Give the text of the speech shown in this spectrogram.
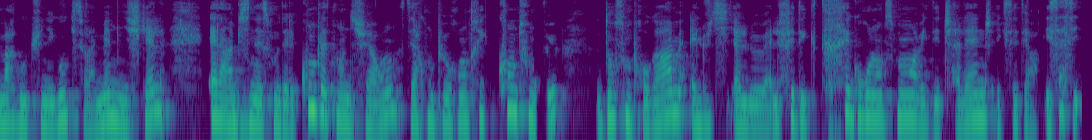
Margot Cunego, qui est sur la même niche qu'elle, elle a un business model complètement différent. C'est-à-dire qu'on peut rentrer quand on peut dans son programme. Elle, elle, elle fait des très gros lancements avec des challenges, etc. Et ça, c'est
